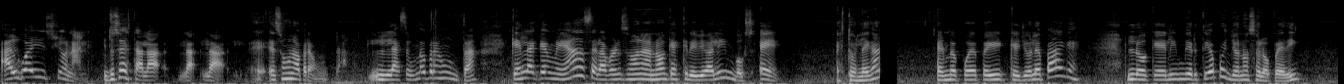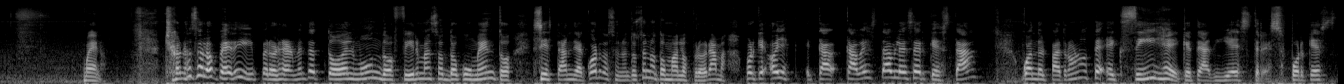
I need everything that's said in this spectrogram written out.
Algo adicional. Entonces está la, la, eh, eso es una pregunta. La segunda pregunta, que es la que me hace la persona ¿no? que escribió al inbox, eh, ¿esto es legal? Él me puede pedir que yo le pague. Lo que él invirtió, pues yo no se lo pedí. Bueno, yo no se lo pedí, pero realmente todo el mundo firma esos documentos si están de acuerdo, si no, entonces no toman los programas. Porque, oye, cabe establecer que está cuando el patrono te exige que te adiestres, porque, es,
